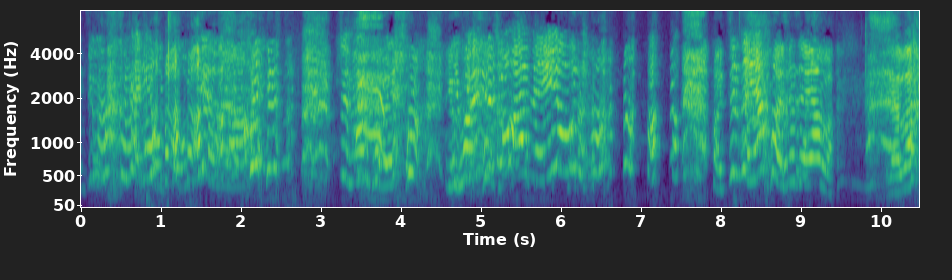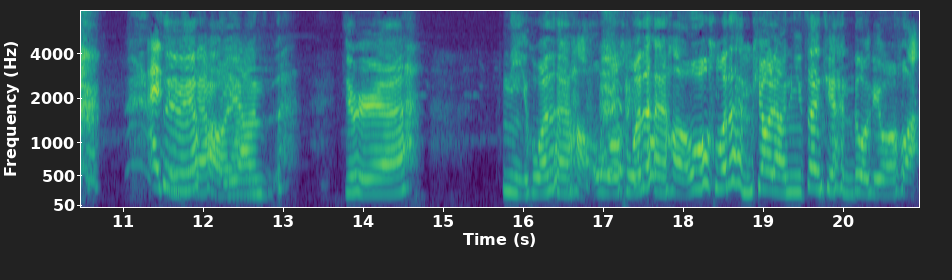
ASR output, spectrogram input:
你就开始有口音了？是那个口音吗？有口音说话没有的。好，就这样吧，就这样吧。来吧，爱情最美美好的的样子，就是你活得很好，我活得很好，我活得很漂亮，你赚钱很多给我花，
